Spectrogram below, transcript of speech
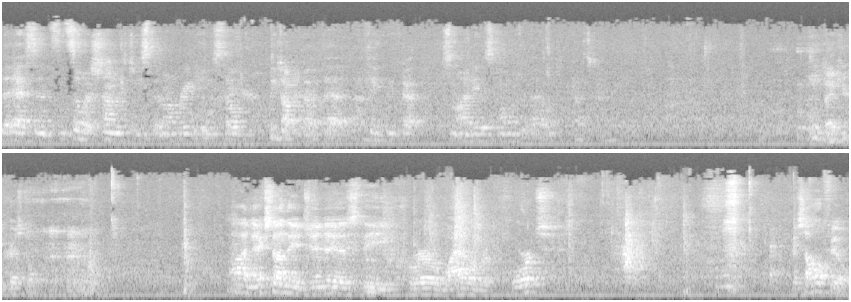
the essence, and so much time needs to be spent on reading, so we talked about that, I think we've got some ideas going for that one. That's good. Thank you, Crystal. Uh, Next on the agenda is the career ladder report. Ms. Oliphant.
